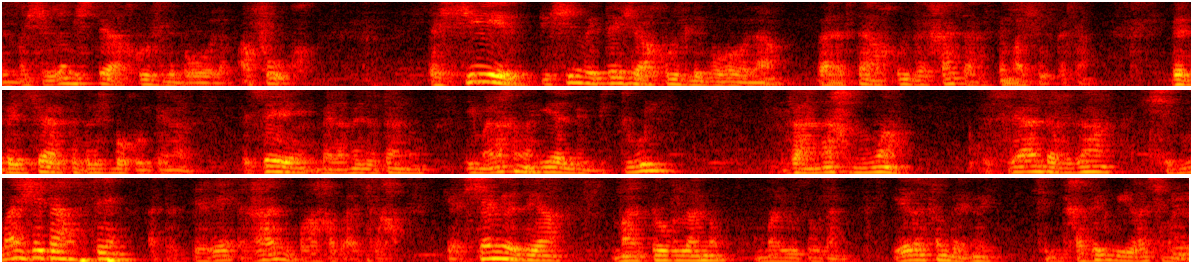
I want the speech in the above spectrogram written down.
ומשאירים 2 אחוז לבורא עולם. הפוך. תשאיר 99 אחוז לבורא עולם, ואתה אחוז אחד תעשה משהו קטן. ובזה הקדוש ברוך הוא ייתן לנו. וזה מלמד אותנו, אם אנחנו נגיע לביטול, ואנחנו מה? זה הדרגה שמה שתעשה, אתה תראה רק ברכה והצלחה. כי השם יודע מה טוב לנו ומה לא טוב לנו. יהיה רצון באמת, שנתחזק ביראת שמיים,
